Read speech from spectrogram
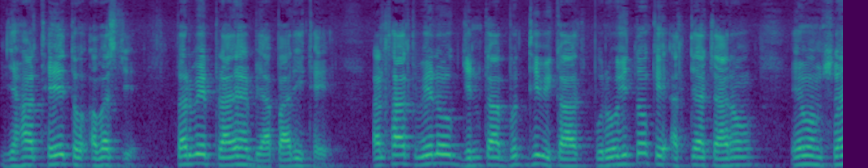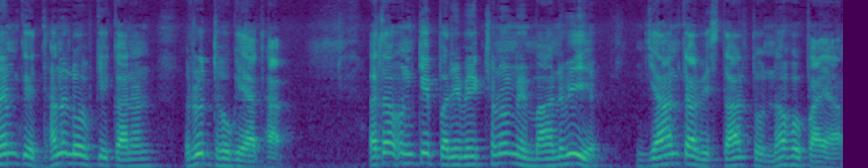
यहाँ थे तो अवश्य, पर वे प्रायः व्यापारी थे। अर्थात वे लोग जिनका बुद्धि विकास पुरोहितों के अत्याचारों एवं स्वयं के धन लोभ के कारण रुद्ध हो गया था। अतः उनके पर्यवेक्षणों में मानवीय ज्ञान का विस्तार तो न हो पाया,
